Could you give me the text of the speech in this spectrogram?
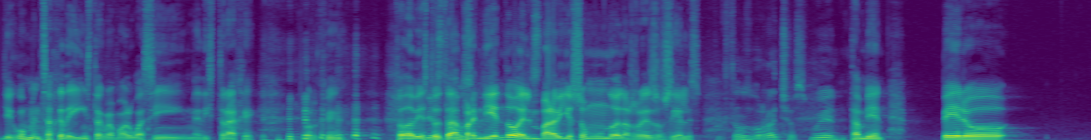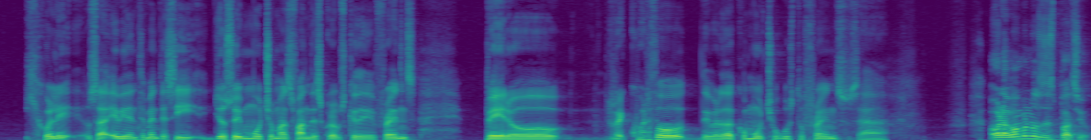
llegó un mensaje de Instagram o algo así, y me distraje. Porque todavía estoy estamos- aprendiendo el maravilloso mundo de las redes sociales. Estamos borrachos. Muy bien. También. Pero, híjole, o sea, evidentemente sí, yo soy mucho más fan de Scrubs que de Friends, pero recuerdo de verdad con mucho gusto Friends, o sea, Ahora, vámonos despacio.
